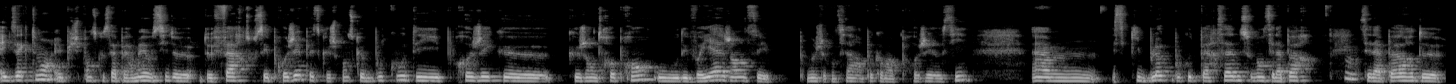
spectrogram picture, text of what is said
Exactement. Et puis je pense que ça permet aussi de, de faire tous ces projets parce que je pense que beaucoup des projets que, que j'entreprends ou des voyages, hein, c'est moi je le considère un peu comme un projet aussi. Euh, ce qui bloque beaucoup de personnes, souvent, c'est la peur. Mm. C'est la peur de,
